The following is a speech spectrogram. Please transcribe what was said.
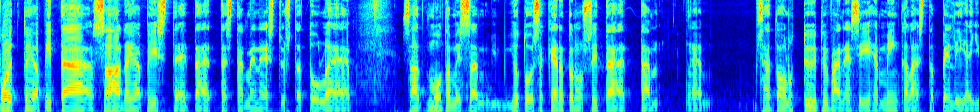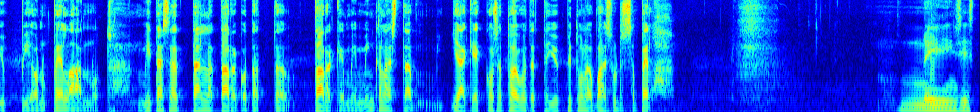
voittoja pitää saada ja pisteitä, että sitä menestystä tulee. Sä oot muutamissa jutuissa kertonut sitä, että sä et ollut tyytyväinen siihen, minkälaista peliä Jyppi on pelannut. Mitä sä tällä tarkoitat tarkemmin? Minkälaista jääkiekkoa sä toivot, että Jyppi tulevaisuudessa pelaa? Niin, siis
